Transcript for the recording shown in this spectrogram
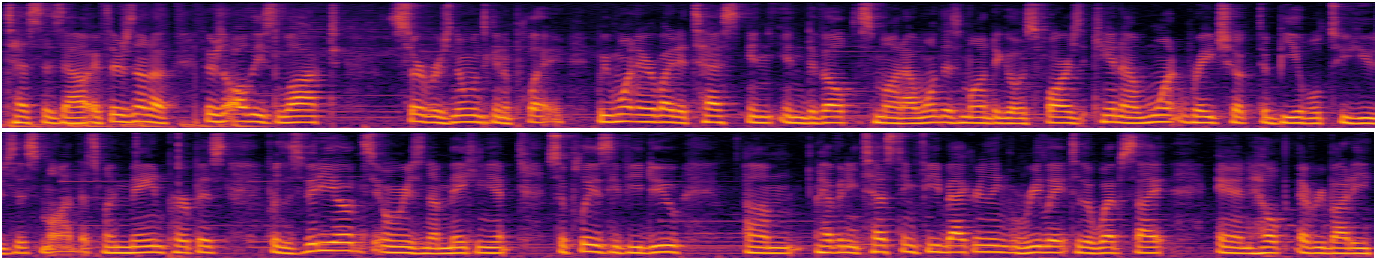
test this out. If there's not a there's all these locked servers no one's going to play. We want everybody to test and, and, develop this mod. I want this mod to go as far as it can. I want Ragehook to be able to use this mod. That's my main purpose for this video. It's the only reason I'm making it. So please, if you do um, have any testing feedback or anything, relay it to the website and help everybody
